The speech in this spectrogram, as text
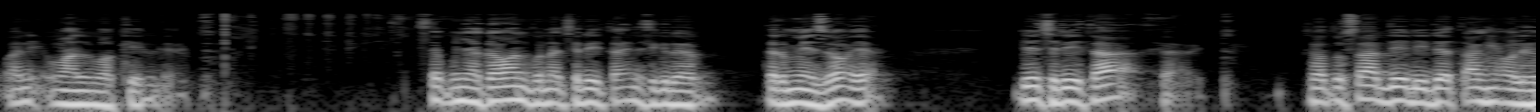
wa ni'mal wakil. Ya. Saya punya kawan pernah cerita, ini sekedar termezo ya. Dia cerita, ya, suatu saat dia didatangi oleh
